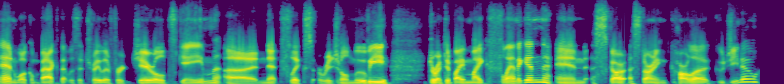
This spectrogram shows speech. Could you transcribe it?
And welcome back. That was a trailer for Gerald's Game, a Netflix original movie directed by Mike Flanagan and scar- starring Carla Gugino.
